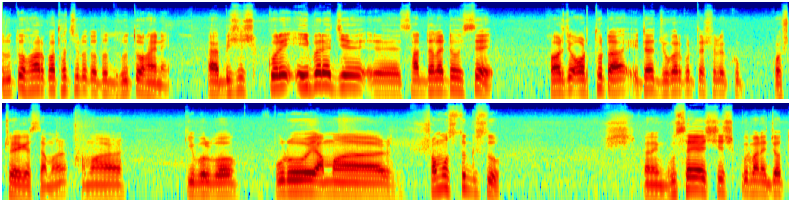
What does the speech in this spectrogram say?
দ্রুত হওয়ার কথা ছিল তত দ্রুত হয় নাই। বিশেষ করে এইবারে যে ছাদ ঢালাইটা হয়েছে হওয়ার যে অর্থটা, এটা জোগাড় করতে আসলে খুব কষ্ট হয়ে গেছে আমার। আমার, কি বলব, পুরোই আমার সমস্ত কিছু মানে গুছাইয়া শেষ মানে যত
